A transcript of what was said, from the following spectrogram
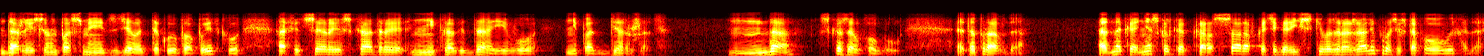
Даже если он посмеет сделать такую попытку, офицеры эскадры никогда его не поддержат. «Да», — сказал Огл, — «это правда». Однако несколько корсаров категорически возражали против такого выхода.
